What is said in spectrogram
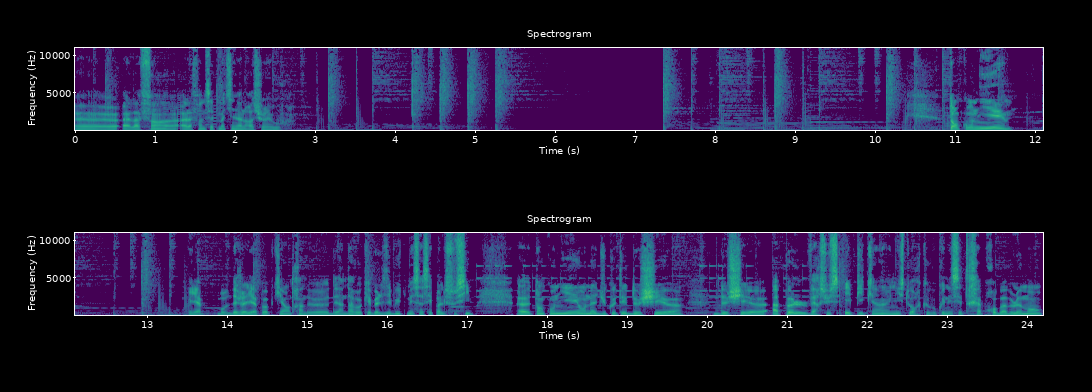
euh, à, la fin, à la fin de cette matinale, rassurez-vous. Tant qu'on y est, bon, déjà, il y a Pop qui est en train d'invoquer Belzébuth, mais ça, c'est pas le souci. Euh, tant qu'on y est, on a du côté de chez, euh, euh, Apple versus Epic, hein, une histoire que vous connaissez très probablement,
